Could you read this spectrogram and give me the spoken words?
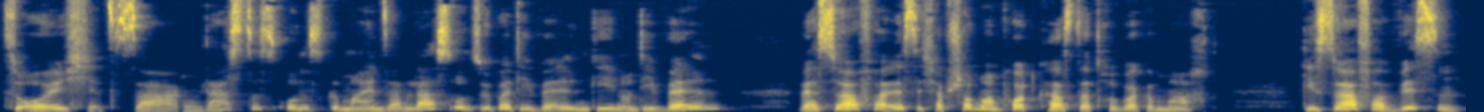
zu euch jetzt sagen. Lasst es uns gemeinsam, lasst uns über die Wellen gehen. Und die Wellen Wer Surfer ist, ich habe schon mal einen Podcast darüber gemacht, die Surfer wissen,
